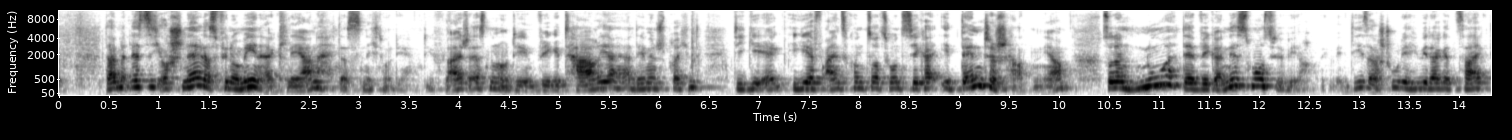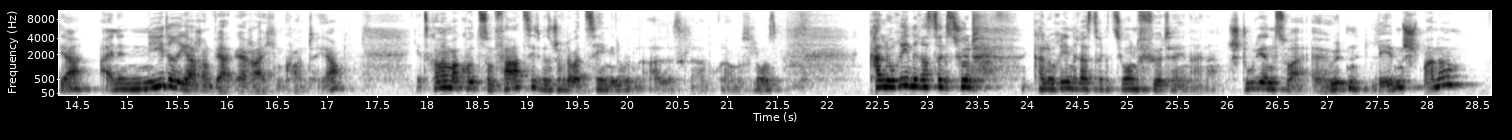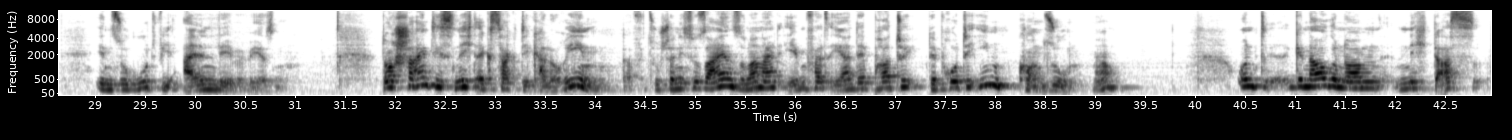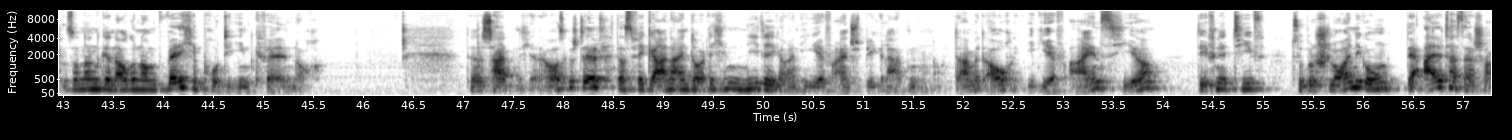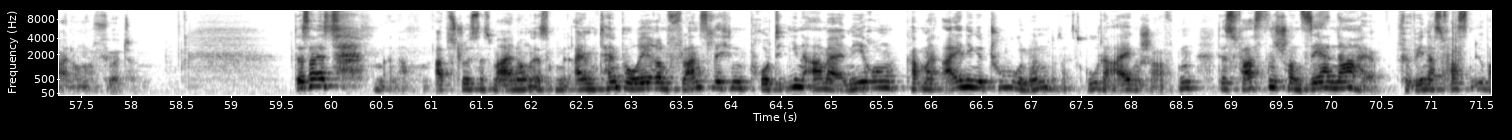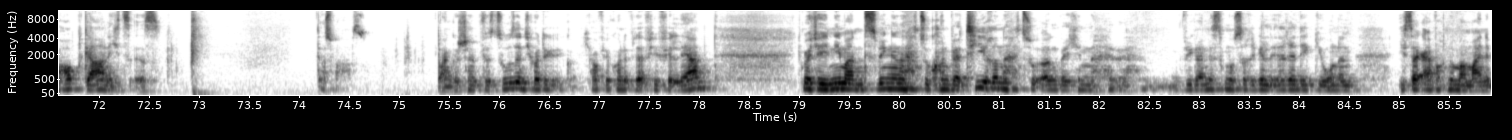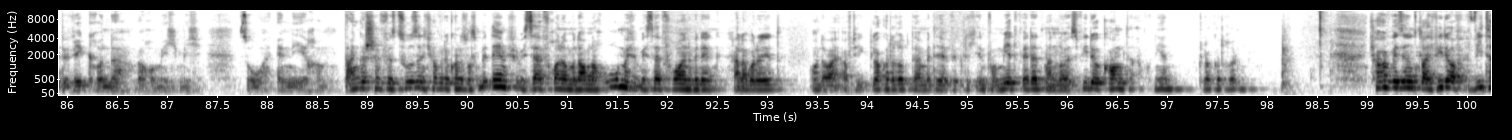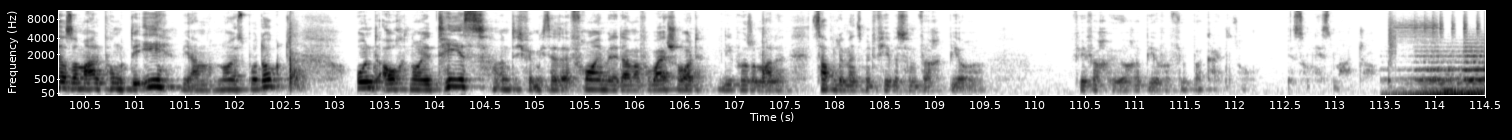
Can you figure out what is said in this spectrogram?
Damit lässt sich auch schnell das Phänomen erklären, dass nicht nur die, die Fleischessenden und die Vegetarier ja, dementsprechend die IGF-1-Konzentration ca. identisch hatten, ja, sondern nur der Veganismus, wie in dieser Studie hier wieder gezeigt, ja, einen niedrigeren Wert erreichen konnte. Ja. jetzt kommen wir mal kurz zum Fazit. Wir sind schon wieder bei 10 Minuten. Alles klar, Bruder, muss los. Kalorienrestriktion, Kalorienrestriktion führte in einer Studien zur erhöhten Lebensspanne in so gut wie allen Lebewesen. Doch scheint dies nicht exakt die Kalorien dafür zuständig zu sein, sondern halt ebenfalls eher der, Prote der Proteinkonsum. Ja? Und genau genommen nicht das, sondern genau genommen welche Proteinquellen noch. Denn es hat sich herausgestellt, dass Veganer einen deutlich niedrigeren IGF-1-Spiegel hatten und damit auch IGF-1 hier definitiv zur Beschleunigung der Alterserscheinungen führte. Das heißt, meine abschließende Meinung ist, mit einem temporären pflanzlichen, proteinarmer Ernährung kann man einige Tugenden, das heißt gute Eigenschaften, des Fastens schon sehr nahe, für wen das Fasten überhaupt gar nichts ist. Das war's. Dankeschön fürs Zusehen. Ich, heute, ich hoffe, ihr konntet wieder viel, viel lernen. Ich möchte hier niemanden zwingen zu konvertieren zu irgendwelchen äh, Veganismus-Religionen. Ich sage einfach nur mal meine Beweggründe, warum ich mich so ernähre. Dankeschön fürs Zusehen. Ich hoffe, du konntest was mitnehmen. Ich würde mich sehr freuen über einen Daumen nach oben. Ich würde mich sehr freuen, wenn ihr den Kanal abonniert und dabei auf die Glocke drückt, damit ihr wirklich informiert werdet, wenn ein neues Video kommt. Abonnieren, Glocke drücken. Ich hoffe, wir sehen uns gleich wieder auf vitasomal.de. Wir haben ein neues Produkt und auch neue Tees. Und ich würde mich sehr, sehr freuen, wenn ihr da mal vorbeischaut. Liposomale Supplements mit vier- bis fünffach Bio, vierfach höhere Bioverfügbarkeit. So, bis zum nächsten Mal. Ciao.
